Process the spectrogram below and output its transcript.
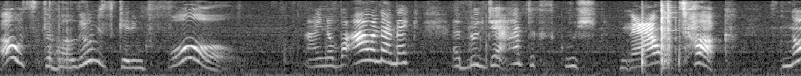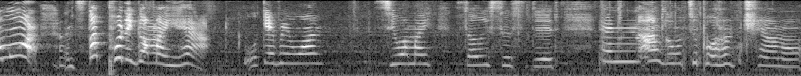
Oh, it's the balloon is getting full. I know, but I want to make a big gigantic squish. Now tuck. No more. And stop putting on my hand. look everyone. See what my silly sis did. And I'm going to put her channel.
